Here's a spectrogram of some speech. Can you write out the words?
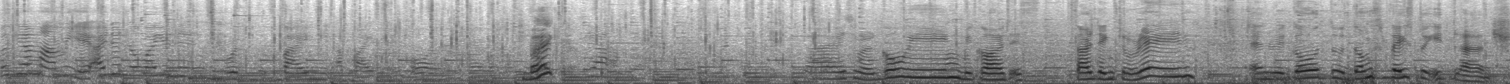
But yeah, mommy, eh, I don't know why you didn't buy me a bike or Bike? yeah. Guys, we're going because it's starting to rain and we go to Dong's place to eat lunch.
